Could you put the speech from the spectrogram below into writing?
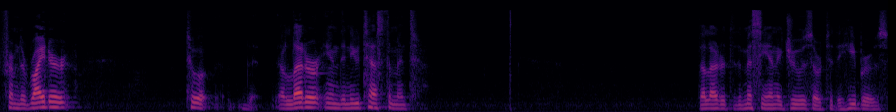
from the writer to a letter in the New Testament, the letter to the Messianic Jews or to the Hebrews.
